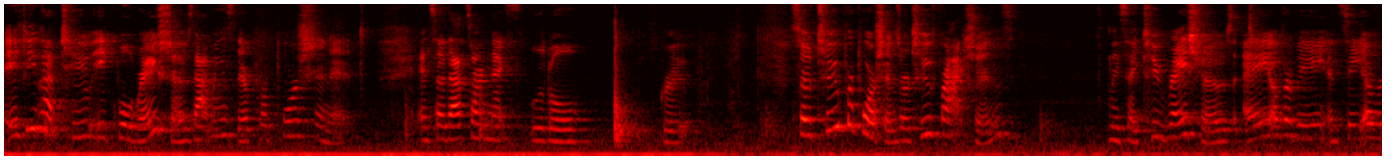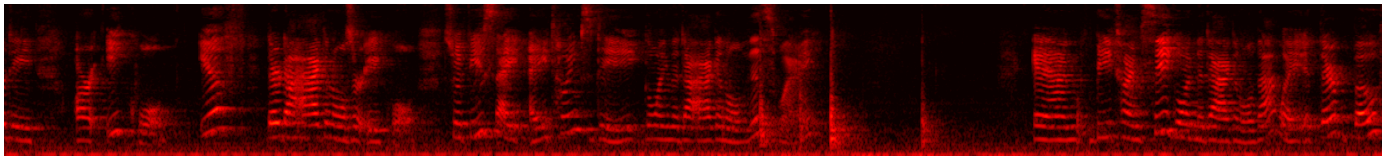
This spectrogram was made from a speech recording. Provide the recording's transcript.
If you have two equal ratios, that means they're proportionate. And so that's our next little group. So two proportions or two fractions, let me say two ratios, A over B and C over D are equal if their diagonals are equal. So if you say A times D going the diagonal this way, and B times C going the diagonal that way, if they're both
